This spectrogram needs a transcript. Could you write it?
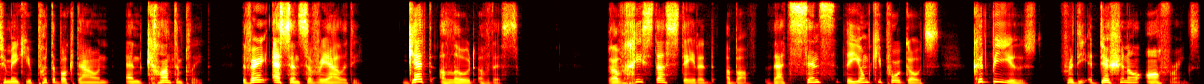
to make you put the book down and contemplate the very essence of reality. Get a load of this. Rav Chisda stated above that since the Yom Kippur goats could be used for the additional offerings,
